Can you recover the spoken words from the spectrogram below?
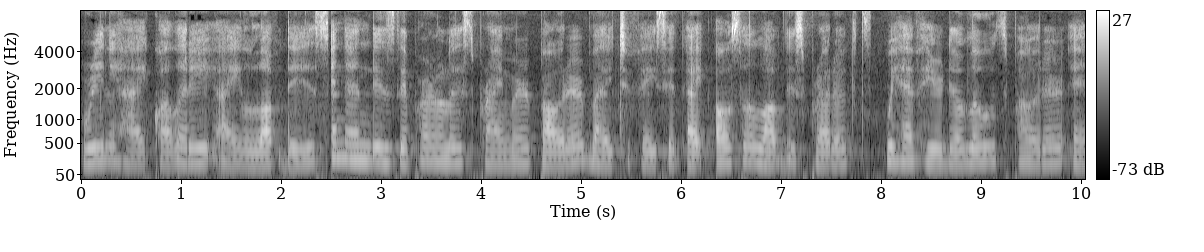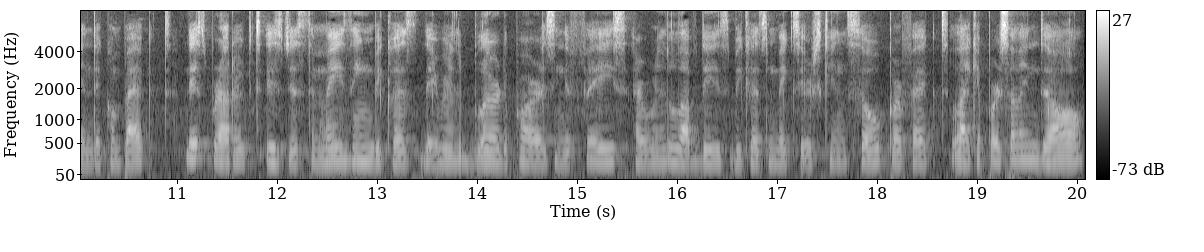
Really high quality. I love this. And then this is the Poreless Primer Powder by Too Faced. I also love this product. We have here the loose powder and the compact this product is just amazing because they really blur the pores in the face. I really love this because it makes your skin so perfect, like a porcelain doll.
